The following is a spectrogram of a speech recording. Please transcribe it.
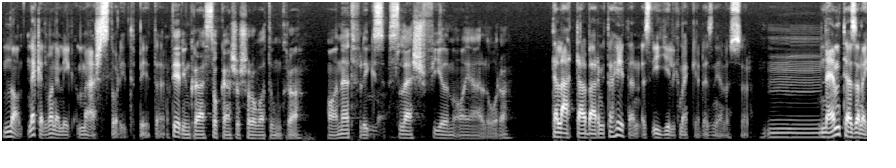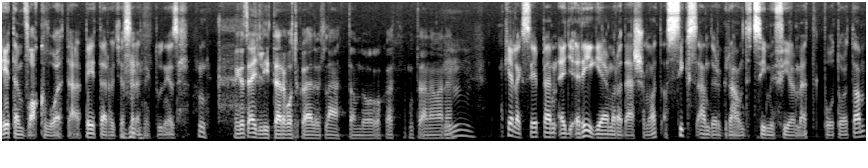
Na, neked van-e még más sztorid, Péter? Térjünk rá szokásos rovatunkra, a Netflix slash film ajánlóra. Te láttál bármit a héten? Ezt így illik megkérdezni először. Mm. Nem, te ezen a héten vak voltál. Péter, hogyha mm. szeretnék tudni, ez... Még az egy liter vodka előtt láttam dolgokat, utána már nem. Mm. Kérlek szépen egy régi elmaradásomat, a Six Underground című filmet pótoltam.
